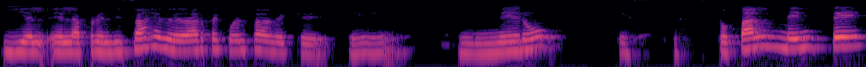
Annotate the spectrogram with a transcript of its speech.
y el, el, aprendizaje de darte cuenta de que eh, el dinero es, es totalmente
